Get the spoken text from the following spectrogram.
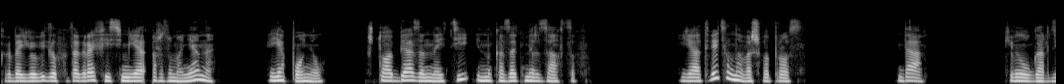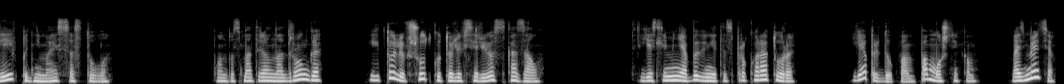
Когда я увидел фотографии семьи Разуманяна, я понял, что обязан найти и наказать мерзавцев. Я ответил на ваш вопрос? Да, кивнул Гордеев, поднимаясь со стула. Он посмотрел на Дронга и то ли в шутку, то ли всерьез сказал. Если меня выгонят из прокуратуры, я приду к вам помощником. Возьмете?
